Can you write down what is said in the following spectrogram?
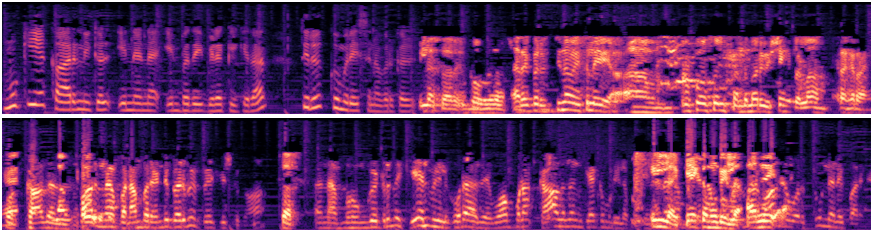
முக்கிய காரணிகள் என்னென்ன என்பதை விளக்குகிறார் திரு குமரேசன் அவர்கள். இல்ல சார் இப்போ நிறைய பேர் சின்ன வயசுல ப்ரொபோசல்ஸ் அந்த மாதிரி விஷயங்கள் எல்லாம் இறங்குறாங்க காதல் பாருங்க இப்ப நம்ம ரெண்டு பேருமே பேசிட்டு இருக்கோம். சார். நம்ம உங்ககிட்ட இருந்து கேள்விகள் கூட அது ஓப்பனா காதல்னு கேட்க முடியல இல்ல, கேட்க முடியல. அது- ஒரு சூழ்நிலை பாருங்க.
